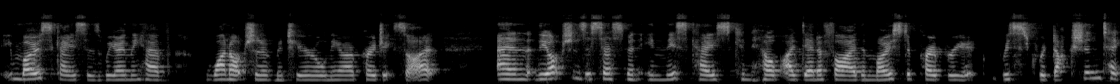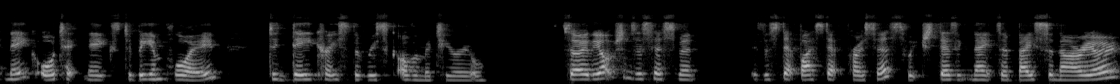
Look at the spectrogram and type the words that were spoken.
in most cases, we only have one option of material near our project site, and the options assessment in this case can help identify the most appropriate risk reduction technique or techniques to be employed to decrease the risk of a material. So the options assessment is a step-by-step -step process which designates a base scenario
